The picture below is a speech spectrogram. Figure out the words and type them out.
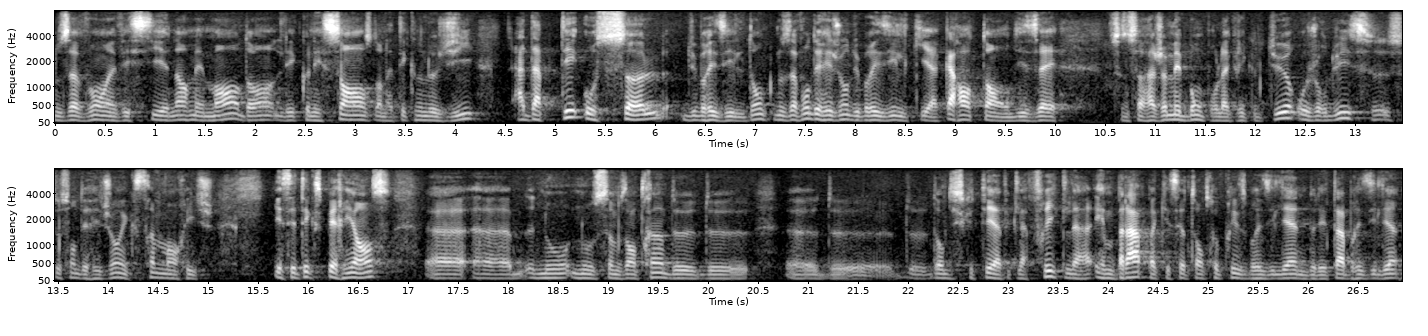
nous avons investi énormément dans les connaissances, dans la technologie, adapté au sol du Brésil. Donc nous avons des régions du Brésil qui, à 40 ans, on disait ce ne sera jamais bon pour l'agriculture. Aujourd'hui, ce, sont des régions extrêmement riches. Et cette expérience, euh, euh, nous, sommes en train euh, d'en discuter avec l'Afrique, la Embrapa, qui est cette entreprise brésilienne de l'État brésilien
